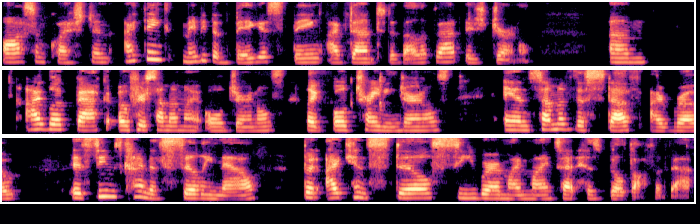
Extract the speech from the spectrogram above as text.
awesome question. I think maybe the biggest thing I've done to develop that is journal. Um, I look back over some of my old journals, like old training journals, and some of the stuff I wrote, it seems kind of silly now, but I can still see where my mindset has built off of that.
